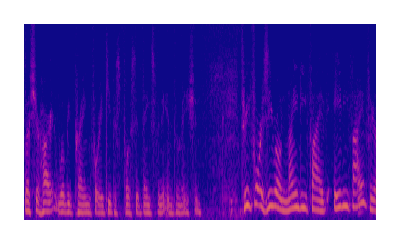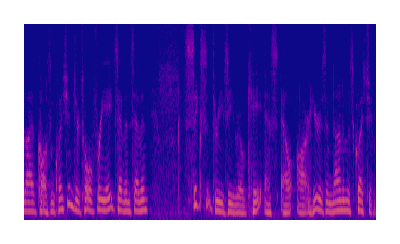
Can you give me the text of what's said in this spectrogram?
Bless your heart. We'll be praying for you. Keep us posted. Thanks for the information. 340-9585 for your live calls and questions or toll free 877 630-KSLR. Here's an anonymous question.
